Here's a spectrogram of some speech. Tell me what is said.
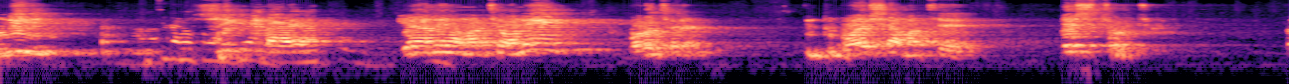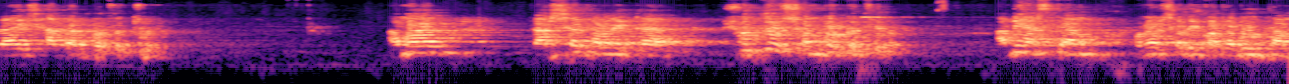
উনি শিক্ষায়, জ্ঞানে আমার চেয়ে অনেক বড় ছিলেন, কিন্তু বয়সে আমার চেয়ে বেশ ছোট ছিল প্রায় সাত আট বছর ছোট আমার তার সাথে আমার একটা সুন্দর সম্পর্ক ছিল। আমি আসতাম, ওনার সাথে কথা বলতাম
